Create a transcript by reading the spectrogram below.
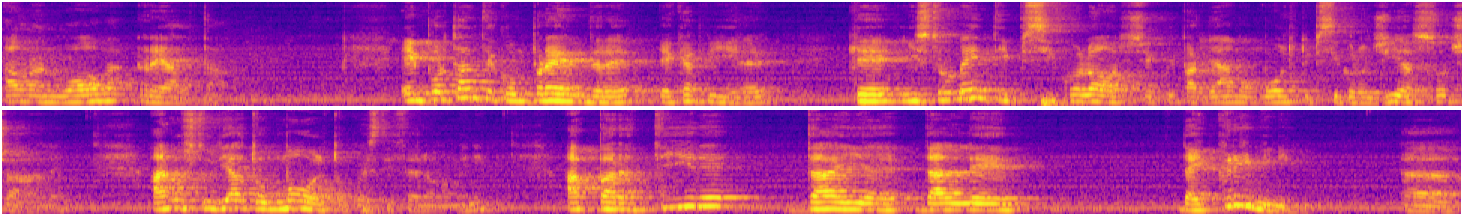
a una nuova realtà. È importante comprendere e capire che gli strumenti psicologici, qui parliamo molto di psicologia sociale, hanno studiato molto questi fenomeni a partire dai, eh, dalle, dai crimini eh,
